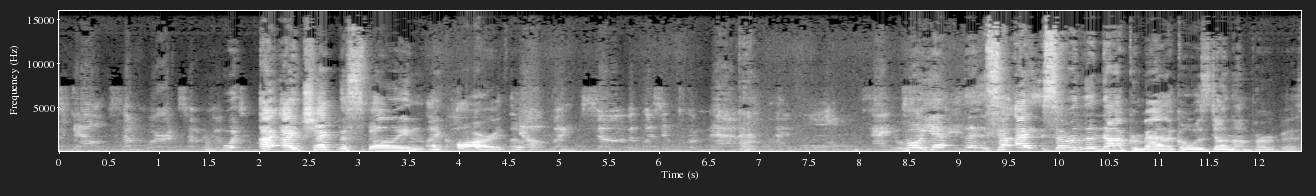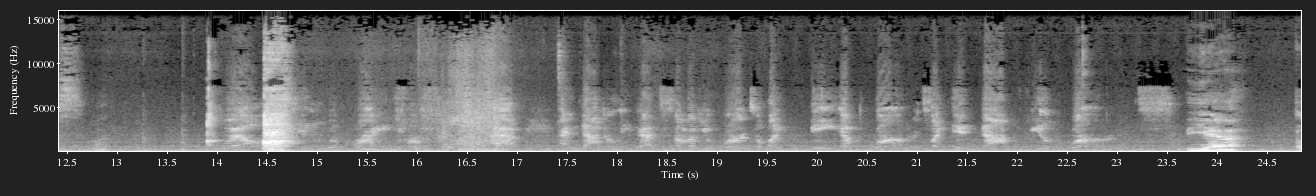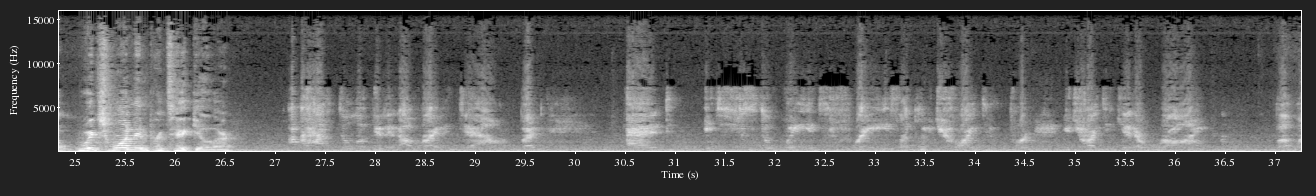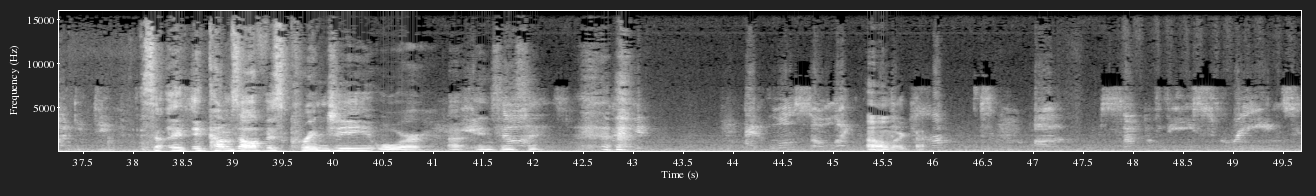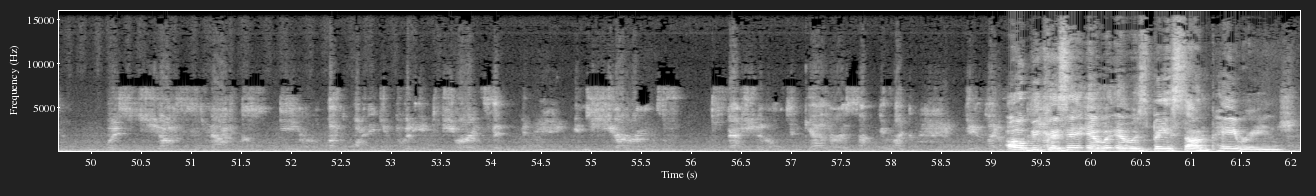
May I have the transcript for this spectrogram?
some some of it was I, I checked the spelling like hard. no, but some of it wasn't grammatical at all. And Well, yeah, so I some of the not grammatical was done on purpose. Well, it didn't look right for a formal app. And not only that, some of your words are like made up words, like they're not real words. Yeah. Uh, which one in particular? I have to look at it, I'll write it down. But, and it's just the way it's phrased, like you try to, br- you try to get a rhyme, but like it didn't. So it, it comes off as cringy or uh, It insincere. does. And also, like, Oh my the God. of some of these screens was just not clear. Like, why did you put insurance and insurance professional together or something? Like, did, like Oh, because it, it, it was based on pay range.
